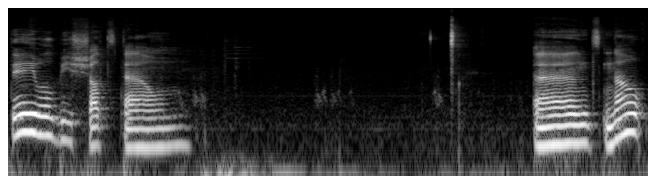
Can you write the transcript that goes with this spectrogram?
They will be shut down. And now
